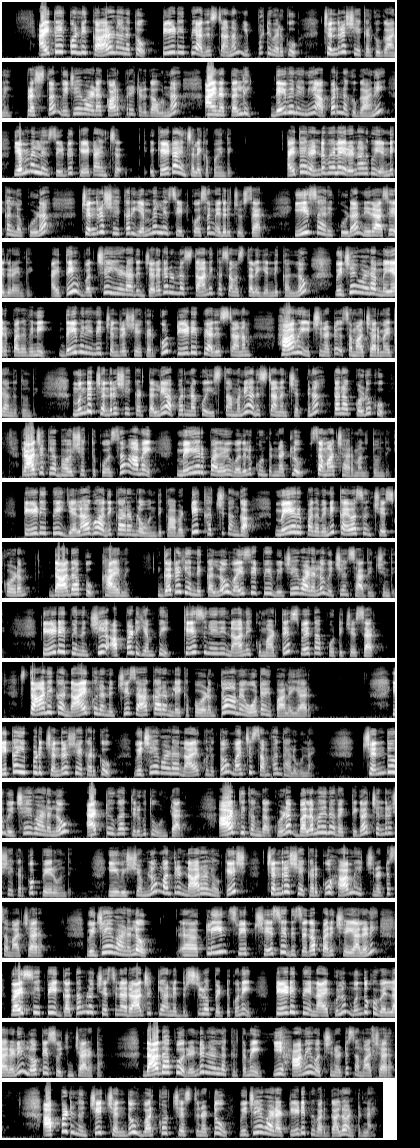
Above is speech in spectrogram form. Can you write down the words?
అయితే కొన్ని కారణాలతో టీడీపీ అధిష్టానం ఇప్పటి వరకు చంద్రశేఖర్కు గాని ప్రస్తుతం విజయవాడ కార్పొరేటర్గా ఉన్న ఆయన తల్లి దేవినేని అపర్ణకు గాని ఎమ్మెల్యే సీటు కేటాయించ కేటాయించలేకపోయింది. అయితే రెండు వేల ఇరవై నాలుగు ఎన్నికల్లో కూడా చంద్రశేఖర్ ఎమ్మెల్యే సీట్ కోసం ఎదురుచూశారు. ఈసారి కూడా నిరాశ ఎదురైంది. అయితే వచ్చే ఏడాది జరగనున్న స్థానిక సంస్థల ఎన్నికల్లో విజయవాడ మేయర్ పదవిని దేవినేని చంద్రశేఖర్కు టీడీపీ అధిష్టానం హామీ ఇచ్చినట్టు సమాచారం అయితే అందుతుంది. ముందు చంద్రశేఖర్ తల్లి అపర్ణకు ఇస్తామని అధిష్టానం చెప్పినా తన కొడుకు రాజకీయ భవిష్యత్తు కోసం ఆమె మేయర్ పదవి వదులుకుంటున్నట్లు సమాచారం అందుతుంది. టీడీపీ ఎలాగో అధికారంలో ఉంది కాబట్టి ఖచ్చితంగా మేయర్ పదవిని కైవసం చేసుకోవడం దాదాపు ఖాయమే. గత ఎన్నికల్లో వైసీపీ విజయవాడలో విజయం సాధించింది. టీడీపీ నుంచి అప్పటి ఎంపీ కేసినేని నాని కుమార్తె శ్వేత పోటీ చేశారు. స్థానిక నాయకుల నుంచి సహకారం లేకపోవడంతో ఆమె ఓటమి పాలయ్యారు. ఇక ఇప్పుడు చంద్రశేఖర్కు విజయవాడ నాయకులతో మంచి సంబంధాలు ఉన్నాయి. చందు విజయవాడలో యాక్టివ్గా తిరుగుతూ ఉంటారు. ఆర్థికంగా కూడా బలమైన వ్యక్తిగా చంద్రశేఖర్కు పేరు ఉంది. ఈ విషయంలో మంత్రి నారా లోకేష్ చంద్రశేఖర్కు హామీ ఇచ్చినట్టు సమాచారం. విజయవాడలో క్లీన్ స్వీప్ చేసే దిశగా పనిచేయాలని వైసీపీ గతంలో చేసిన రాజకీయాన్ని దృష్టిలో పెట్టుకుని టీడీపీ నాయకులు ముందుకు వెళ్ళాలని లోకేష్ సూచించారట. దాదాపు రెండు నెలల క్రితమే ఈ హామీ వచ్చినట్టు సమాచారం. అప్పటి నుంచి చందు వర్కౌట్ చేస్తున్నట్టు విజయవాడ టీడీపీ వర్గాలు అంటున్నాయి.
